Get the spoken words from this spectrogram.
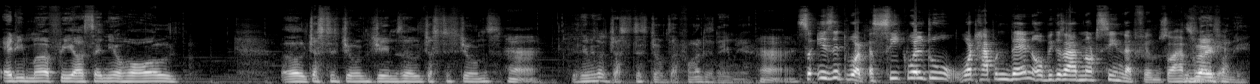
Eddie Murphy, Arsenio Hall, Earl Justice Jones, James Earl Justice Jones. Huh. His name is not Justice Jones. I forgot his name here. Huh. So is it what a sequel to what happened then, or because I have not seen that film, so I have It's no very idea. funny.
